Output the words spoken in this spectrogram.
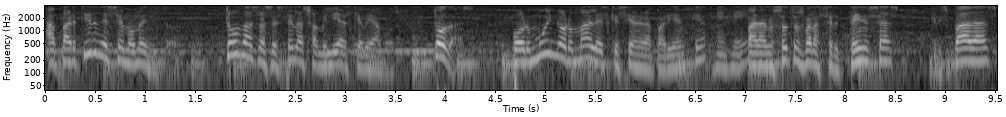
A partir de ese momento, todas las escenas familiares que veamos, todas, por muy normales que sean en apariencia, para nosotros van a ser tensas, crispadas,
